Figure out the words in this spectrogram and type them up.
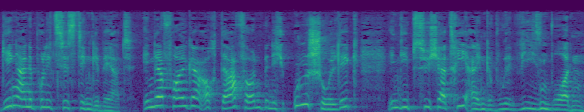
gegen eine Polizistin gewehrt. In der Folge auch davon bin ich unschuldig in die Psychiatrie eingewiesen worden.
